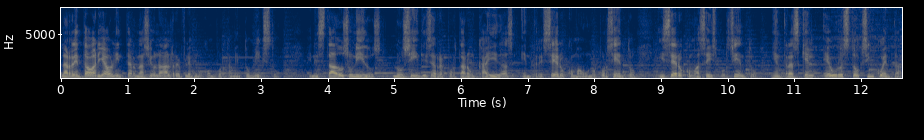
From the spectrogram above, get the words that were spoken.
la renta variable internacional reflejó un comportamiento mixto. En Estados Unidos, los índices reportaron caídas entre 0,1% y 0,6%, mientras que el Eurostock 50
